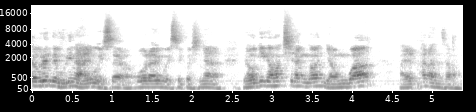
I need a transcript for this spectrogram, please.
자 그런데 우리는 알고 있어요. 뭘 알고 있을 것이냐? 여기가 확실한 건 0과 알파라는 상황.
